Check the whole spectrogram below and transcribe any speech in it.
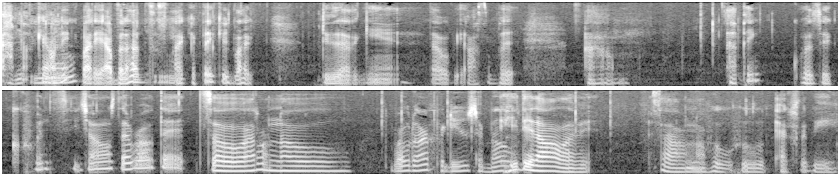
I'm not You counting know? anybody out, but I just Yeah. like if they could like do that again, that would be awesome. But um, I think was it Quincy Jones that wrote that? So I don't know. Wrote or produced or both. He did all of it, so I don't know who who would actually be.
